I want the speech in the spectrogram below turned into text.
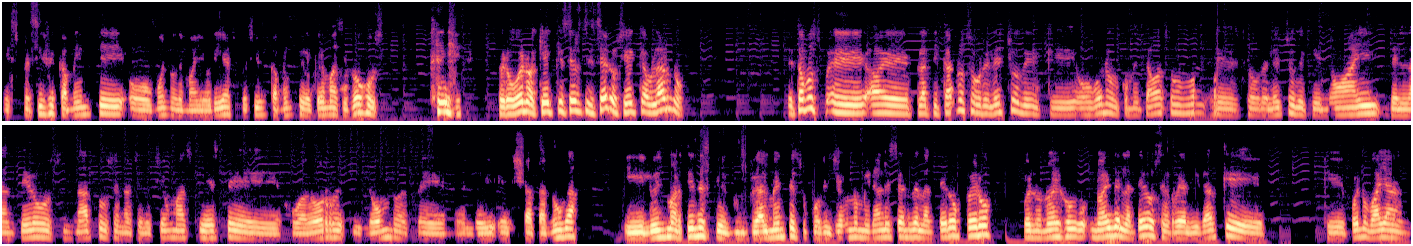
específicamente, o bueno, de mayoría específicamente de cremas y rojos. pero bueno, aquí hay que ser sinceros y hay que hablarlo. Estamos eh, eh, platicando sobre el hecho de que, o bueno, comentaba eh, sobre el hecho de que no hay delanteros natos en la selección más que este jugador y eh, el, de, el Chattanooga, y Luis Martínez, que realmente su posición nominal es ser delantero, pero bueno, no hay, no hay delanteros en realidad que, que, bueno, vayan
